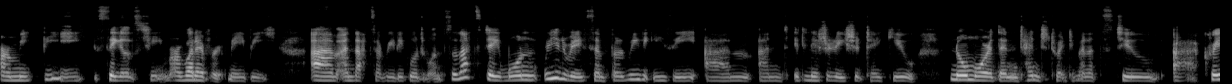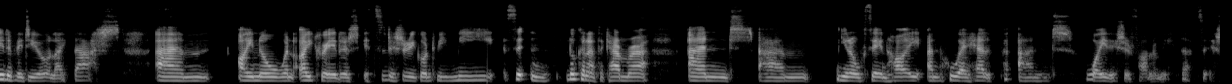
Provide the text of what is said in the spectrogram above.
or meet the sales team or whatever it may be. Um, and that's a really good one. So that's day one. Really, really simple, really easy. Um, and it literally should take you no more than 10 to 20 minutes to uh, create a video like that. Um, I know when I create it, it's literally going to be me sitting looking at the camera and um, you know, saying hi and who I help and why they should follow me. That's it.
